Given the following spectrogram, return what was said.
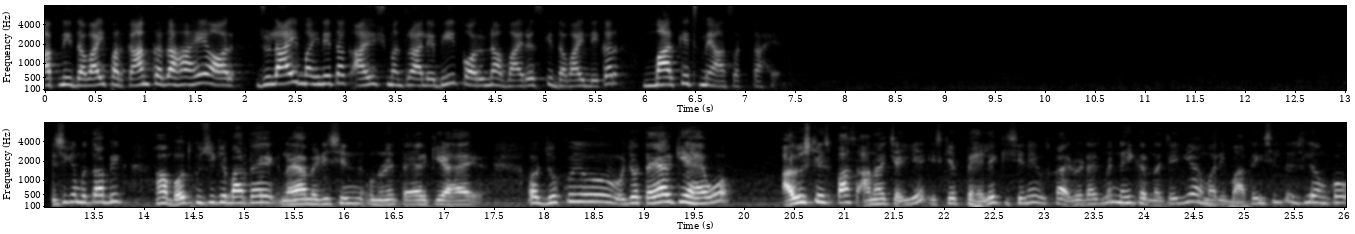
अपनी दवाई पर काम कर रहा है और जुलाई महीने तक आयुष मंत्रालय भी कोरोना वायरस की दवाई लेकर मार्केट में आ सकता है। इसी के मुताबिक हाँ बहुत खुशी की बात है, नया मेडिसिन उन्होंने तैयार किया है और जो कोई, जो तैयार किया है वो आयुष के पास आना चाहिए। इसके पहले किसी ने उसका एडवर्टाइजमेंट नहीं करना चाहिए। हमारी बात है। इसलिए तो इसलिए हमको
